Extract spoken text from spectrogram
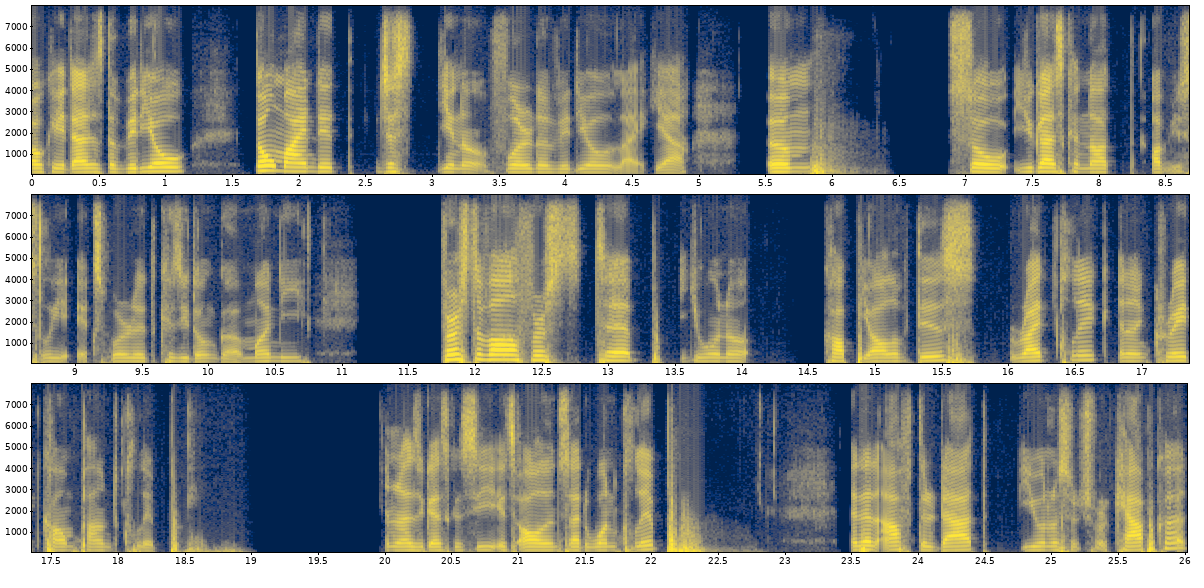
Okay, that is the video. Don't mind it, just you know, for the video, like yeah. Um, so you guys cannot obviously export it because you don't got money. First of all, first tip, you wanna copy all of this, right click, and then create compound clip. And as you guys can see, it's all inside one clip. And then after that, you wanna search for CapCut.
